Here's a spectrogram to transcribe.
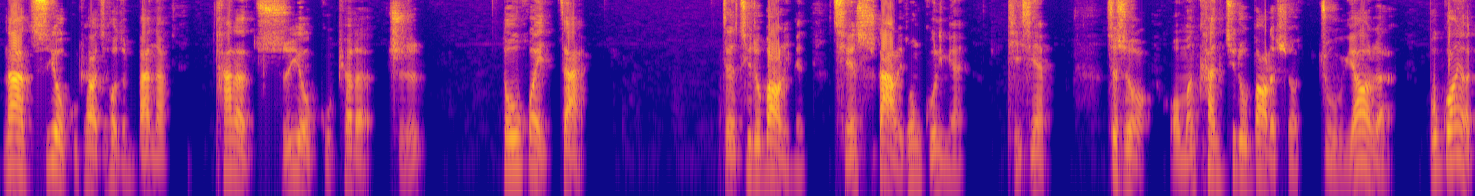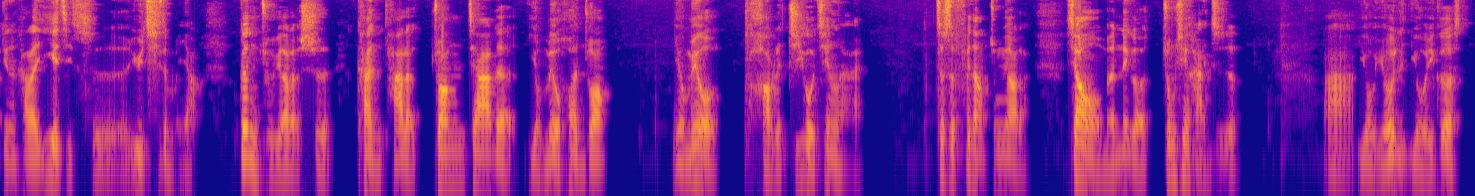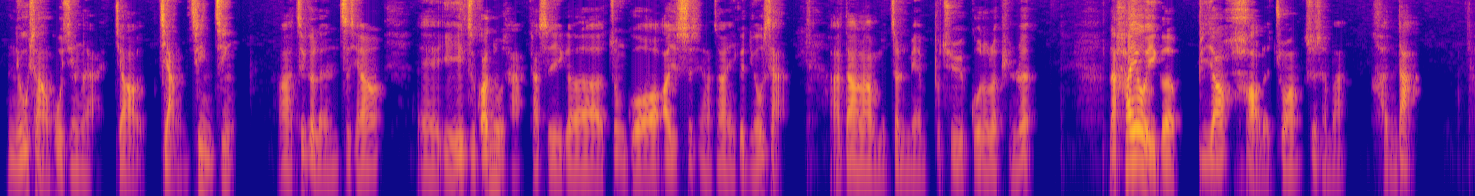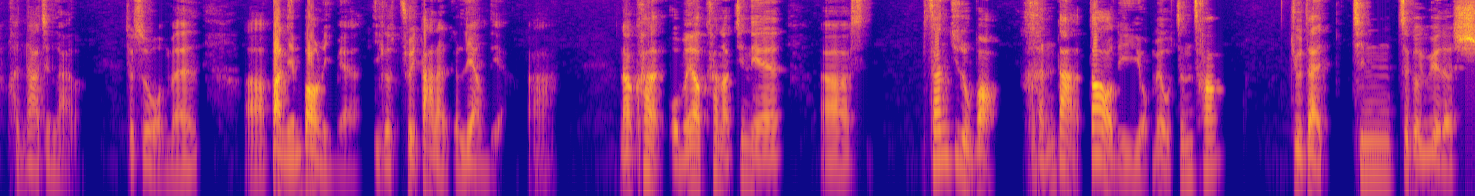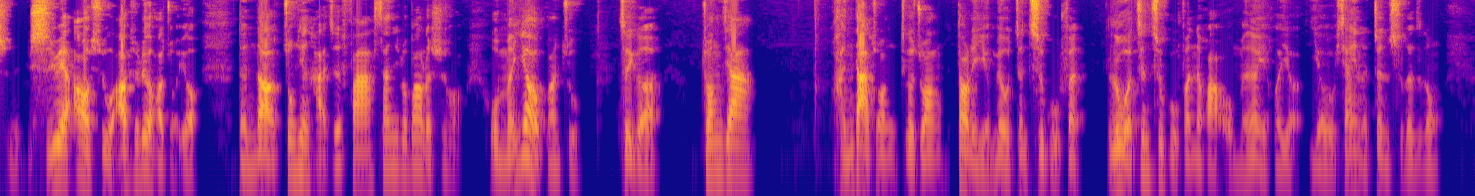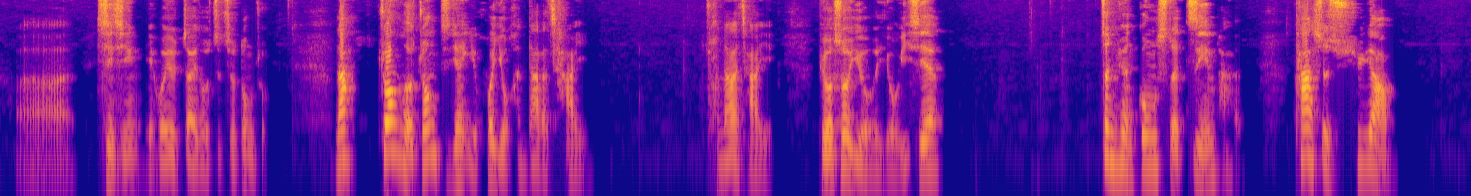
那持有股票之后怎么办呢？它的持有股票的值都会在这个季度报里面前十大流通股里面体现。这时候我们看季度报的时候，主要的。不光要盯着它的业绩是预期怎么样，更主要的是看它的庄家的有没有换庄，有没有好的机构进来，这是非常重要的。像我们那个中信海直啊，有有有一个牛散户进来叫蒋静静啊，这个人之前呃也一直关注他，他是一个中国二级市场上一个牛散啊。当然了，我们这里面不去过多的评论。那还有一个比较好的庄是什么？恒大。恒大进来了，这是我们啊半年报里面一个最大的一个亮点啊。那看我们要看到今年啊三季度报恒大到底有没有增仓，就在今这个月的十十月二十五、二十六号左右，等到中信海直发三季度报的时候，我们要关注这个庄家恒大庄这个庄到底有没有增持股份。如果增持股份的话，我们呢也会有有相应的增持的这种呃信心，也会再做支持动作。那庄和庄之间也会有很大的差异，很大的差异。比如说有有一些证券公司的自营盘，它是需要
